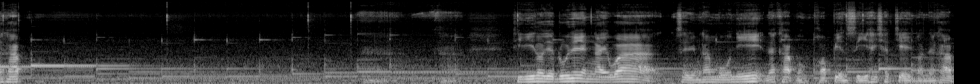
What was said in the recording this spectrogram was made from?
นะครับทีนี้เราจะรู้ได้ยังไงว่าสี่เหลี่ยมคางหมูนี้นะครับผมขอเปลี่ยนสีให้ชัดเจนก่อนนะครับ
